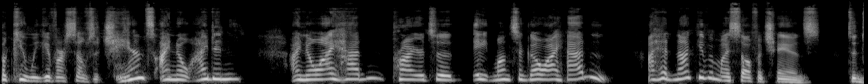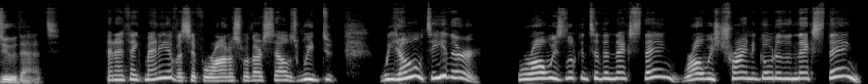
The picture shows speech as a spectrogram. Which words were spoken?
but can we give ourselves a chance? I know I didn't. I know I hadn't prior to eight months ago. I hadn't. I had not given myself a chance to do that. And I think many of us, if we're honest with ourselves, we do, we don't either. We're always looking to the next thing. We're always trying to go to the next thing.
